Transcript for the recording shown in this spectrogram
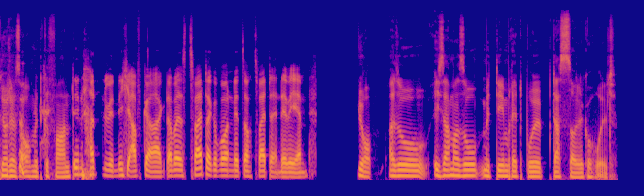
Ja, der ist auch mitgefahren. Den hatten wir nicht abgehakt, aber er ist Zweiter geworden, jetzt auch Zweiter in der WM. Ja, also ich sag mal so, mit dem Red Bull, das soll geholt.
